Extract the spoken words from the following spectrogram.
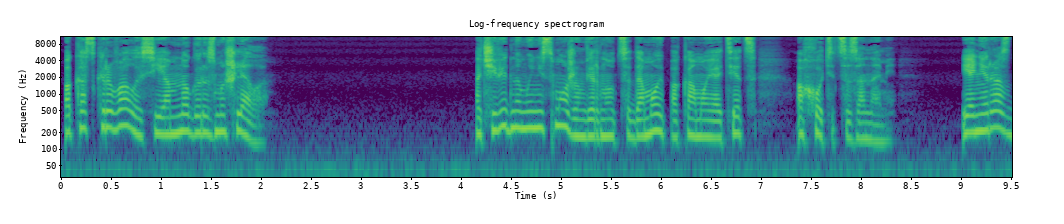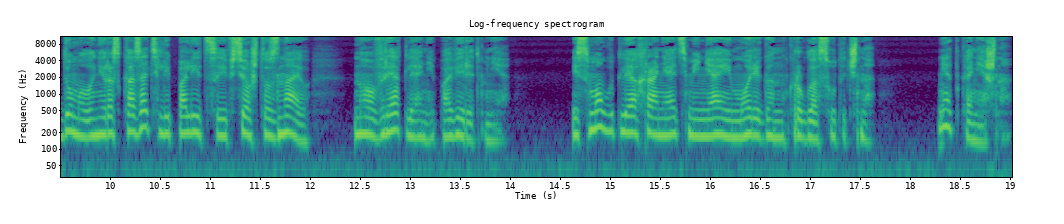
Пока скрывалась, я много размышляла. Очевидно, мы не сможем вернуться домой, пока мой отец охотится за нами. Я не раз думала, не рассказать ли полиции все, что знаю, но вряд ли они поверят мне. И смогут ли охранять меня и Мориган круглосуточно? Нет, конечно.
